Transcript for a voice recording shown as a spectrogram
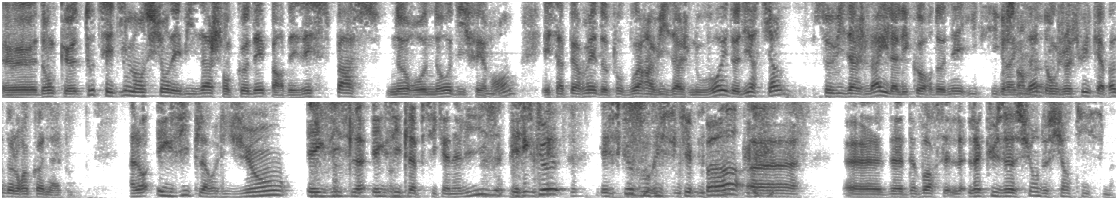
Euh, donc euh, toutes ces dimensions des visages sont codées par des espaces neuronaux différents et ça permet de voir un visage nouveau et de dire tiens, ce visage-là, il a les coordonnées X, Y, Z, donc je suis capable de le reconnaître. Alors, exit la religion, exit la, psychanalyse. Est-ce que, est-ce que vous risquez pas euh, euh, d'avoir l'accusation de scientisme?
